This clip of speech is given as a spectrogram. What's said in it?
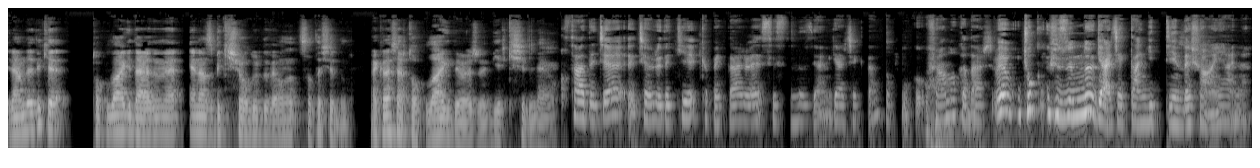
İrem dedi ki topluluğa giderdim ve en az bir kişi olurdu ve ona sataşırdım. Arkadaşlar topluluğa gidiyoruz ve bir kişi bile yok. Sadece e, çevredeki köpekler ve sizsiniz yani gerçekten. Topluluk şu an o kadar. Ve çok hüzünlü gerçekten gittiğinde şu an yani.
